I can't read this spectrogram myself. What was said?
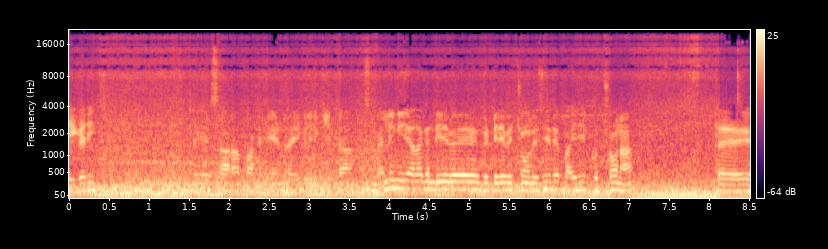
ਠੀਕ ਹੈ ਜੀ। ਤੇ ਸਾਰਾ ਪੱਟ ਕੇ ਡਰਾਈ ਕਲੀਨ ਕੀਤਾ। ਸਮੈਲ ਹੀ ਨਹੀਂ ਜ਼ਿਆਦਾ ਗੰਦੀ, ਗੱਡੀ ਦੇ ਵਿੱਚੋਂ ਆਉਂਦੀ ਸੀ ਤੇ ਬਾਈ ਜੀ ਪੁੱਛੋ ਨਾ। ਤੇ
